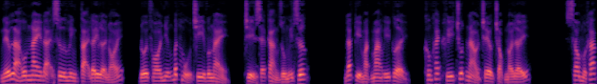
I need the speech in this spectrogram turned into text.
nếu là hôm nay đại sư huynh tại đây lời nói, đối phó những bất hủ chi vương này, chỉ sẽ càng dùng ít sức. Đắc kỷ mặt mang ý cười, không khách khí chút nào trêu chọc nói lấy. Sau một khắc,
